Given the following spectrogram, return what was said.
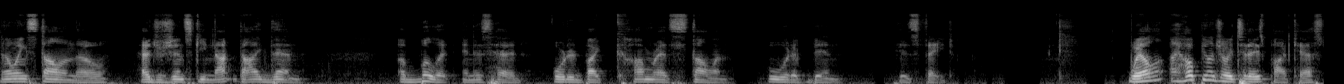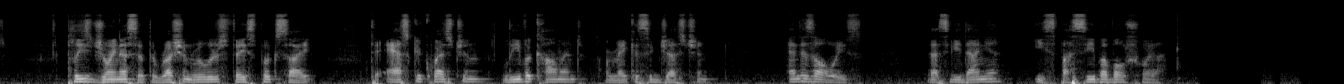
Knowing Stalin, though, had Dzerzhinsky not died then, a bullet in his head ordered by Comrade Stalin would have been his fate. Well, I hope you enjoyed today's podcast. Please join us at the Russian Rulers Facebook site to ask a question, leave a comment, or make a suggestion. And as always, до свидания и спасибо большое.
